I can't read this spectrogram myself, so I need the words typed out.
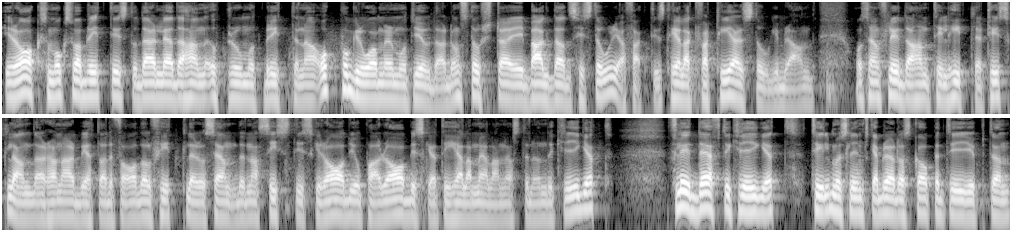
Irak som också var brittiskt och där ledde han uppror mot britterna och pogromer mot judar. De största i Bagdads historia faktiskt. Hela kvarter stod i brand. Och sen flydde han till Hitler-Tyskland där han arbetade för Adolf Hitler och sände nazistisk radio på arabiska till hela Mellanöstern under kriget. Flydde efter kriget till Muslimska brödraskapet i Egypten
